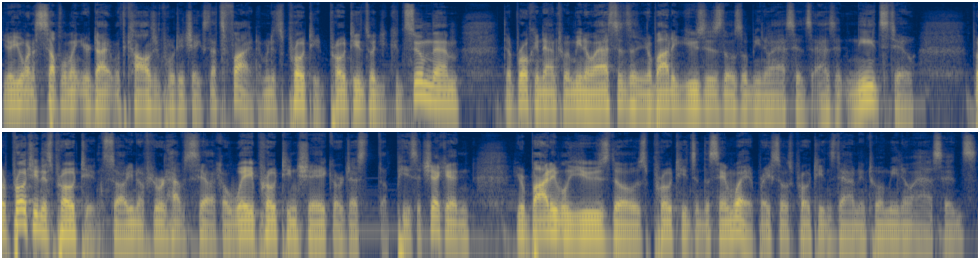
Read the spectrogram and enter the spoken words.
you know you want to supplement your diet with collagen protein shakes that's fine. I mean it's protein. Proteins when you consume them. They're broken down to amino acids, and your body uses those amino acids as it needs to. But protein is protein. So, you know, if you were to have, say, like a whey protein shake or just a piece of chicken, your body will use those proteins in the same way. It breaks those proteins down into amino acids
